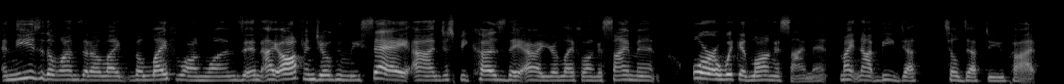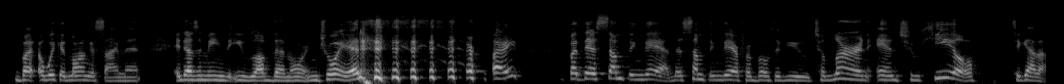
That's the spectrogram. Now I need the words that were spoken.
And these are the ones that are like the lifelong ones. And i often jokingly say uh, just because they are your lifelong assignment or a wicked long assignment might not be death till death do you part but a wicked long assignment it doesn't mean that you love them or enjoy it right but there's something there there's something there for both of you to learn and to heal together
